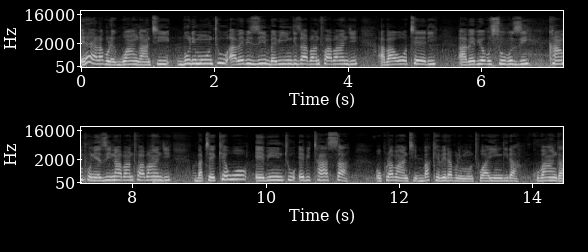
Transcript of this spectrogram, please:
Era yalabula eggwanga nti buli muntu ab'ebizimbe ebiyingiza abantu abangi aba woteeri ab'ebyobusuubuzi kampuni ezirina abantu abangi bateekewo ebintu ebitaasa okulaba nti bakebera buli muntu ayingira. Kubanga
